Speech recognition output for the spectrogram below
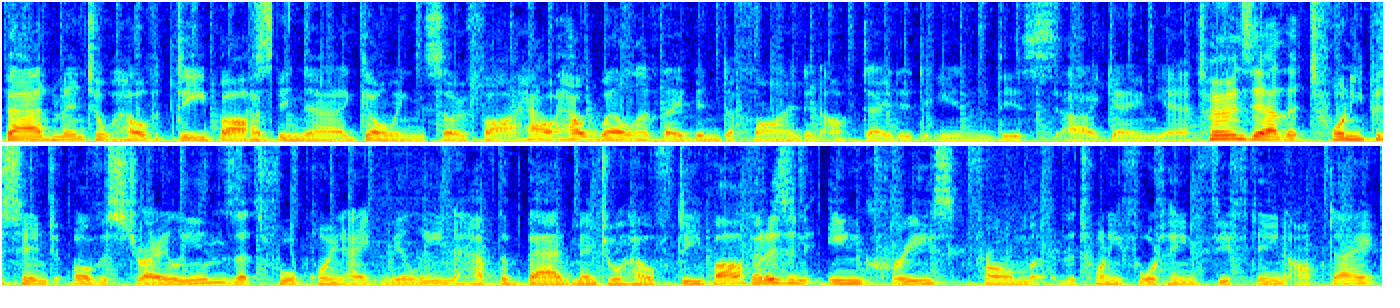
bad mental health debuffs have been uh, going so far? How, how well have they been defined and updated in this uh, game Yeah, Turns out that 20% of Australians, that's 4.8 million, have the bad mental health debuff. That is an increase from the 2014-15 update.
